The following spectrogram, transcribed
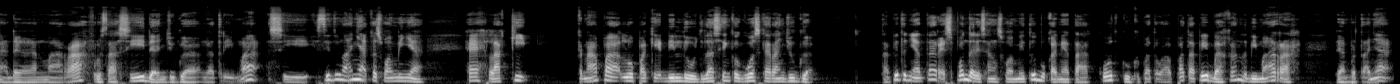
Nah dengan marah, frustasi, dan juga nggak terima, si istri tuh nanya ke suaminya, Eh laki, kenapa lu pakai dildo? Jelasin ke gue sekarang juga. Tapi ternyata respon dari sang suami itu bukannya takut, gugup atau apa, tapi bahkan lebih marah. Dan bertanya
